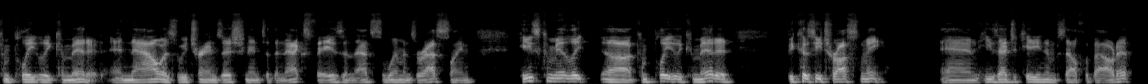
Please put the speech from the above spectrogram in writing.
completely committed. And now as we transition into the next phase and that's the women's wrestling he's completely uh, completely committed because he trusts me and he's educating himself about it.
